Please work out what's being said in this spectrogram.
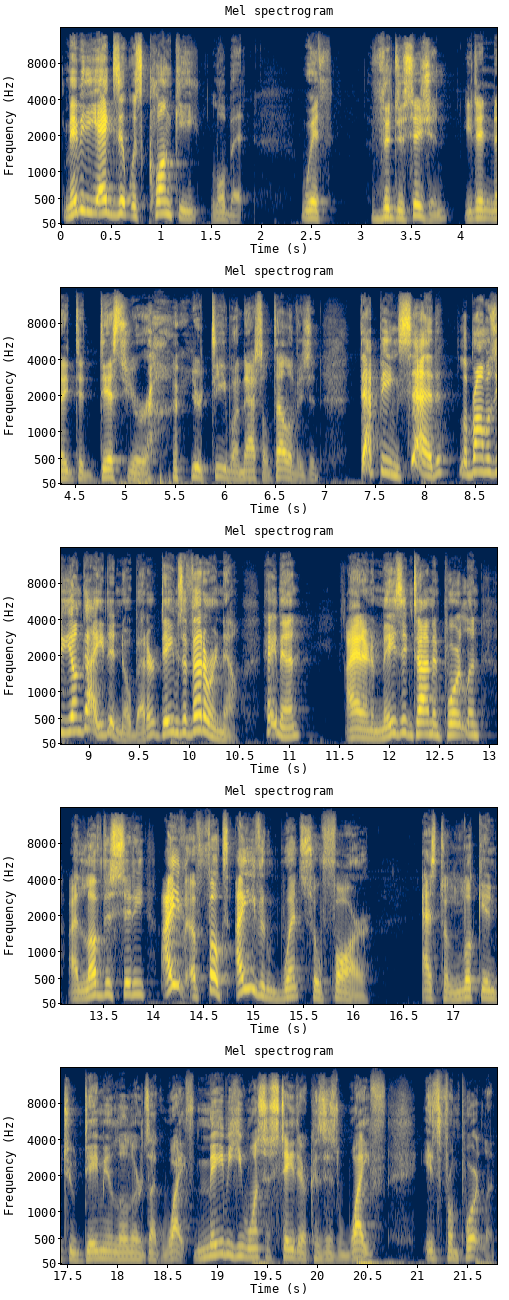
Maybe the exit was clunky a little bit with the decision. You didn't need to diss your your team on national television. That being said, LeBron was a young guy. He didn't know better. Dame's a veteran now. Hey man, I had an amazing time in Portland. I love this city. I folks, I even went so far as to look into Damian Lillard's like wife. Maybe he wants to stay there because his wife is from Portland,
